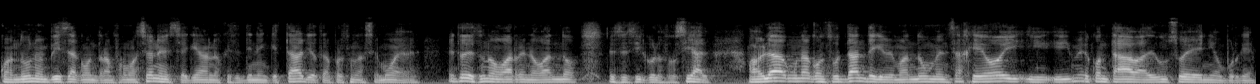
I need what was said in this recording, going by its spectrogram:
cuando uno empieza con transformaciones se quedan los que se tienen que estar y otras personas se mueven. Entonces uno va renovando ese círculo social. Hablaba con una consultante que me mandó un mensaje hoy y, me contaba de un sueño, porque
